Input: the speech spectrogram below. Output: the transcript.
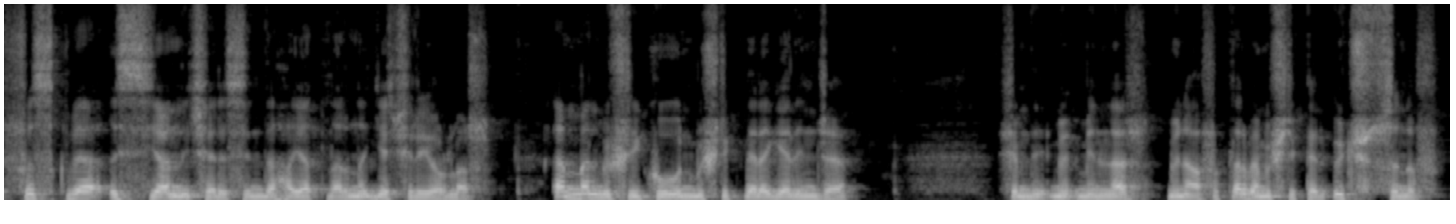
fısk ve isyan içerisinde hayatlarını geçiriyorlar. Emmel müşrikun, müşriklere gelince, şimdi müminler, münafıklar ve müşrikler, üç sınıf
